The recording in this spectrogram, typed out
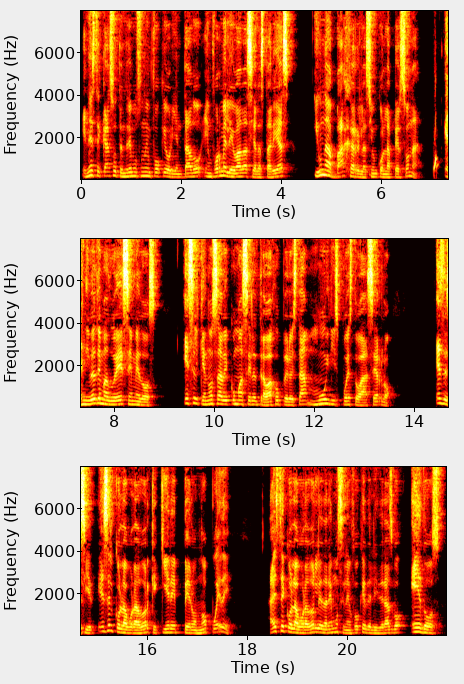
En este caso tendremos un enfoque orientado en forma elevada hacia las tareas y una baja relación con la persona. El nivel de madurez M2 es el que no sabe cómo hacer el trabajo pero está muy dispuesto a hacerlo. Es decir, es el colaborador que quiere pero no puede. A este colaborador le daremos el enfoque de liderazgo E2.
